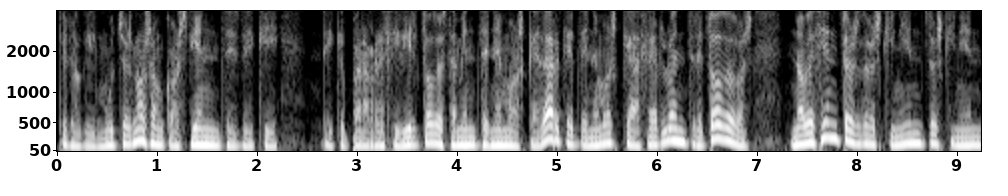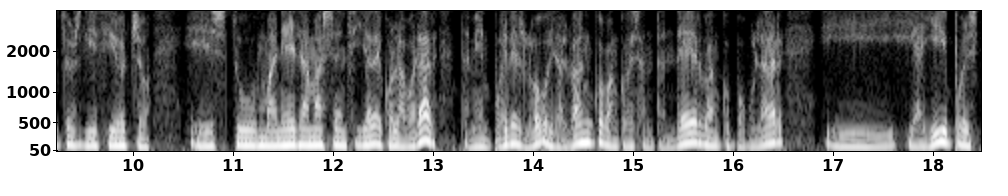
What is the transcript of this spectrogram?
pero que muchos no son conscientes de que de que para recibir todos también tenemos que dar, que tenemos que hacerlo entre todos. 902 500 518 es tu manera más sencilla de colaborar. También puedes luego ir al banco, Banco de Santander, Banco Popular, y, allí pues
